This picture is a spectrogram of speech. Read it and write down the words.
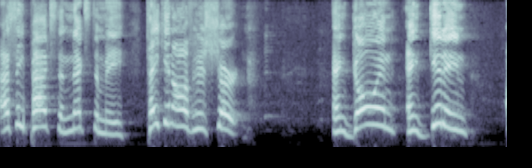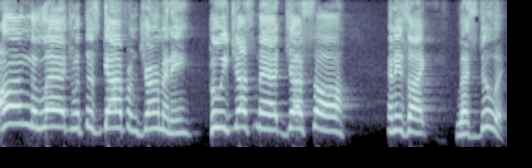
I see Paxton next to me taking off his shirt and going and getting on the ledge with this guy from Germany who he just met, just saw, and he's like, "Let's do it."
